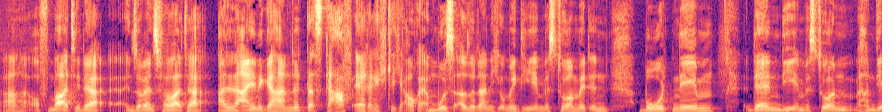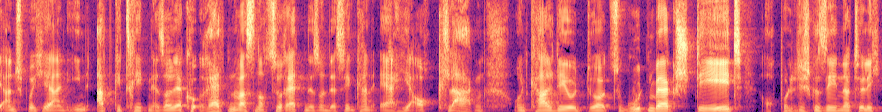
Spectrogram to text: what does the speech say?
Ja, offenbar hat hier der Insolvenzverwalter alleine gehandelt. Das darf er rechtlich auch. Er muss also da nicht unbedingt die Investoren mit in Boot nehmen, denn die Investoren haben die Ansprüche an ihn abgetreten. Er soll ja retten, was noch zu retten ist. Und deswegen kann er hier auch klagen. Und Karl Theodor zu Gutenberg steht, auch politisch gesehen natürlich,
